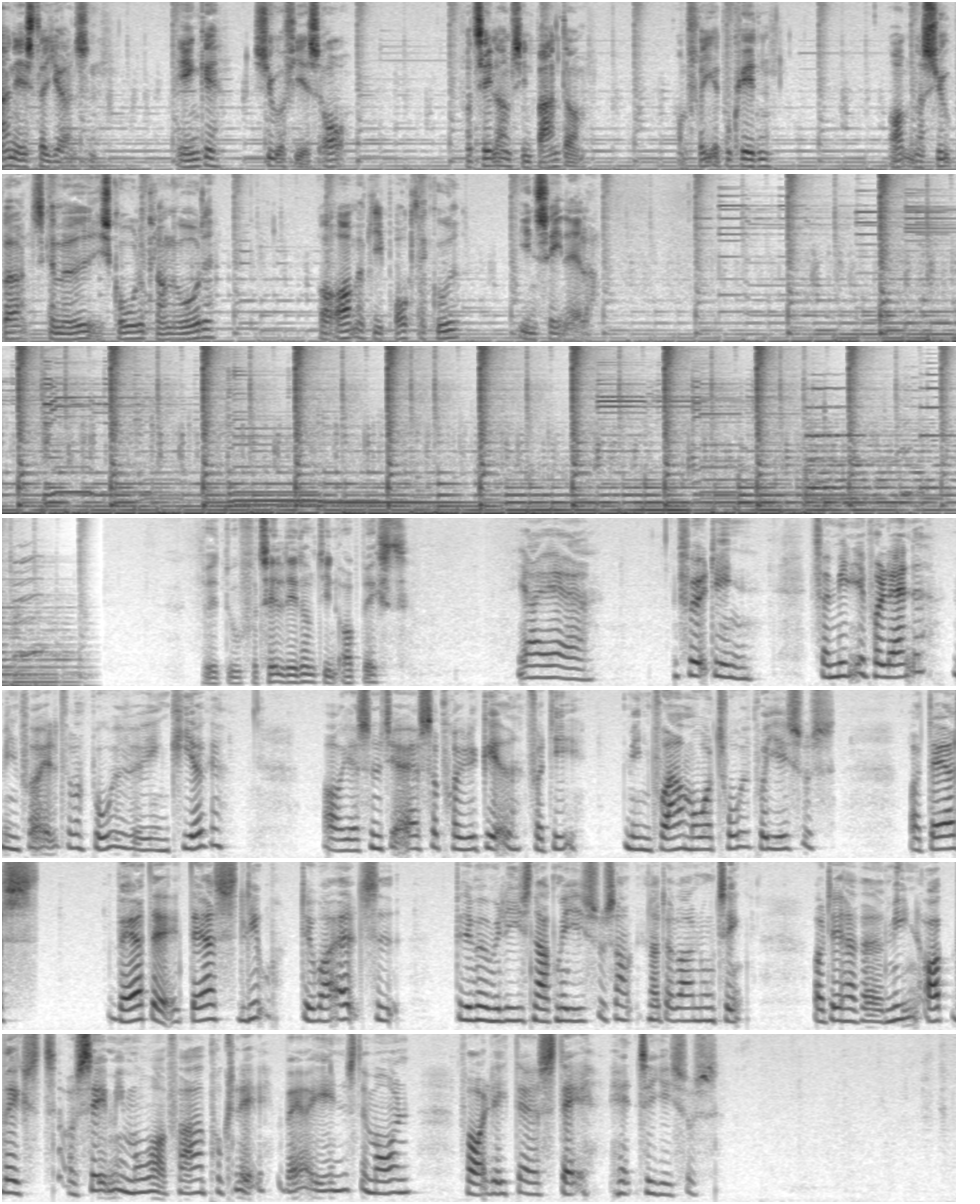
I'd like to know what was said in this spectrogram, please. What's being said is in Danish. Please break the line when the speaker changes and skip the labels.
Karen Esther Jørgensen, enke, 87 år, fortæller om sin barndom, om friabuketten, om når syv børn skal møde i skole kl. 8, og om at blive brugt af Gud i en sen alder. Du fortælle lidt om din opvækst?
Jeg er født i en familie på landet. Mine forældre boede ved en kirke, og jeg synes, jeg er så privilegeret, fordi min far og mor troede på Jesus, og deres hverdag, deres liv, det var altid, det vil vi lige snakke med Jesus om, når der var nogle ting. Og det har været min opvækst at se min mor og far på knæ hver eneste morgen for at lægge deres dag hen til Jesus.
